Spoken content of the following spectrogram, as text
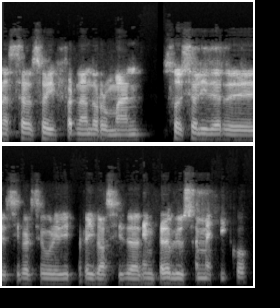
buenas tardes. Soy Fernando Román, socio líder de ciberseguridad y privacidad en PwC México.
